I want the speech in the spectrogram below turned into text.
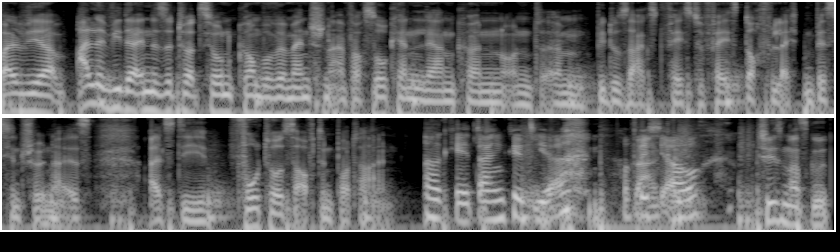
weil wir alle wieder in eine Situation kommen, wo wir Menschen einfach so kennenlernen können und ähm, wie du sagst, face-to-face -face doch vielleicht ein bisschen schöner ist als die Fotos auf den Portalen. Okay, danke dir. Hoffe ich auch. Tschüss, mach's gut.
